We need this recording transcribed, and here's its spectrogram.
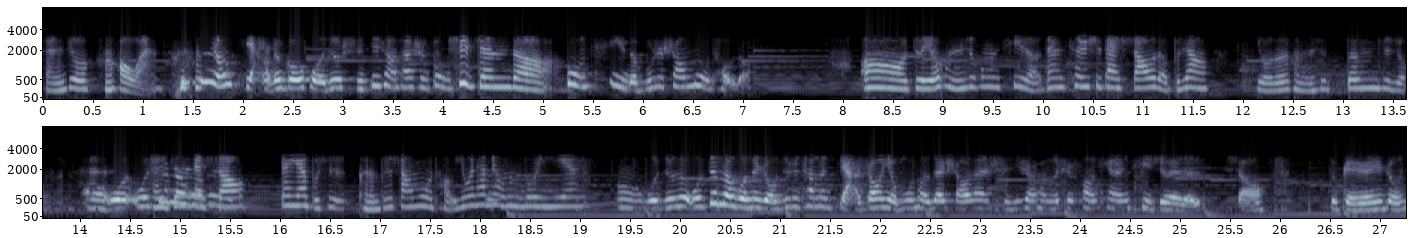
反正就很好玩。那种假的篝火，就实际上它是供是真的供气的，不是烧木头的。哦，对，有可能是供气的，但是确实是在烧的，不像有的可能是灯这种的。哦，我我它是真的在烧，但应该不是，可能不是烧木头，因为它没有那么多烟。嗯，我觉得我见到过那种，就是他们假装有木头在烧，但实际上他们是放天然气之类的烧，就给人一种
